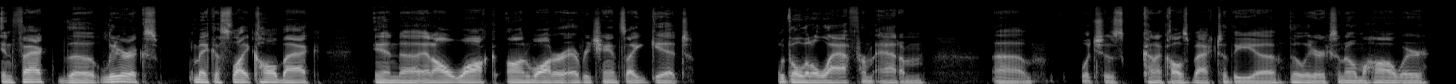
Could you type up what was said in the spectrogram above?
In fact, the lyrics make a slight callback, and, uh, and I'll walk on water every chance I get with a little laugh from Adam, uh, which is kind of calls back to the, uh, the lyrics in Omaha where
